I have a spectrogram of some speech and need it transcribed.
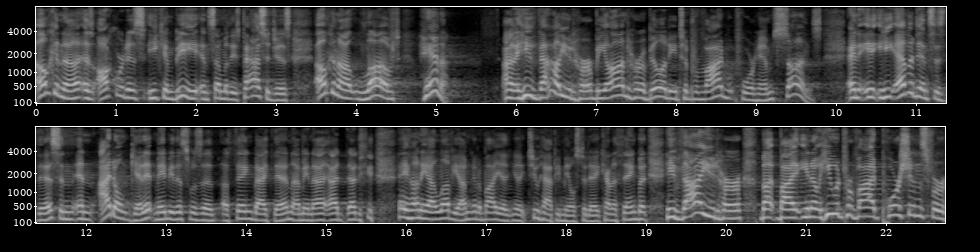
Elkanah, as awkward as he can be in some of these passages, Elkanah loved Hannah. I mean, he valued her beyond her ability to provide for him sons. And he evidences this, and, and I don't get it. Maybe this was a, a thing back then. I mean, I, I, I hey, honey, I love you. I'm going to buy you, you know, two Happy Meals today, kind of thing. But he valued her, but by, you know, he would provide portions for,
